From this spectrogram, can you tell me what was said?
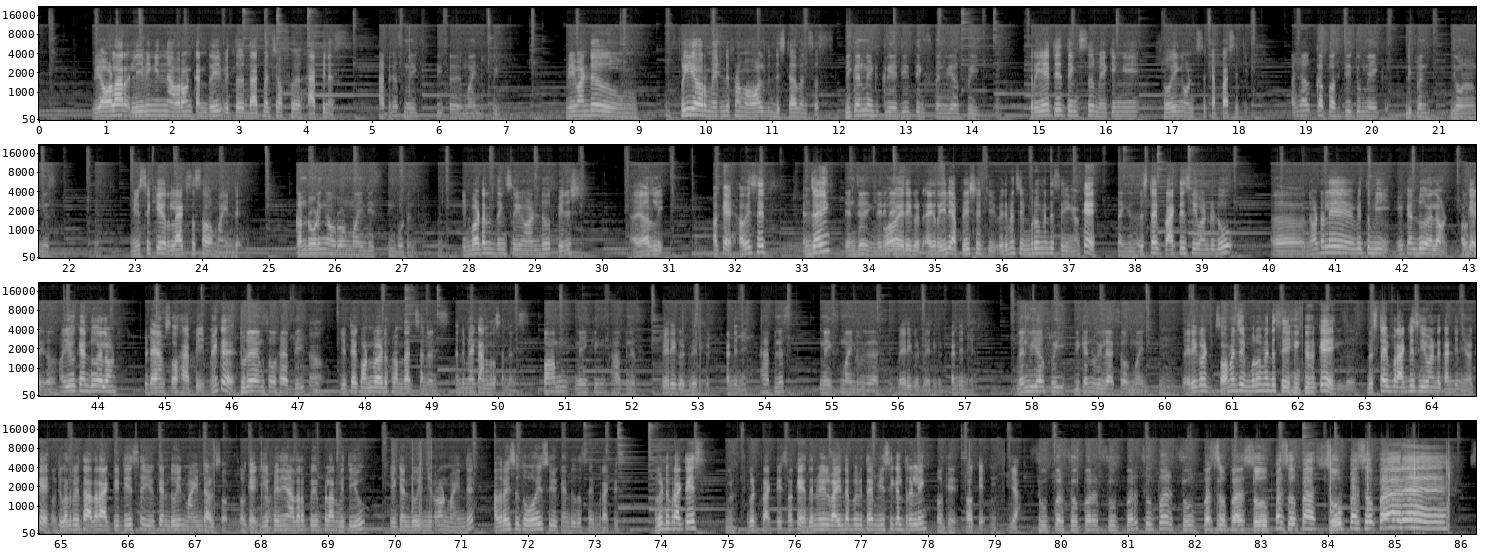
We all are living in our own country with uh, that much of uh, happiness. Happiness makes the uh, mind free. We want to Free our mind from all the disturbances. We can make creative things when we are free. Creative things uh, uh, showing one's capacity. I have capacity to make different genre music. Music relaxes our mind. Controlling our own mind is important. Important things you want to finish uh, early. Okay, how is it? Enjoying? Enjoying, very oh, nice. Oh, very good. I really appreciate you. Very much improvement is seeing, okay? Thank you. Sir. This type practice you want to do, uh, not only with me, you can do alone. Okay, okay uh, you can do alone. Today I am so happy. Make a, Today I am so happy. you take one word from that sentence and make another sentence. Farming making happiness. Very good, very good. Continue. Happiness makes mind relaxing. Very good, very good. Continue. when we are free we can relax our mind hmm. very good so much improvement is saying okay this type practice you want to continue okay? okay together with other activities you can do in mind also okay, okay. if okay. any other people are with you you can do in your own mind otherwise with voice you can do the same practice good practice good good practice okay then we will wind up with a musical thrilling okay okay mm. yeah super super super super super super super super super super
